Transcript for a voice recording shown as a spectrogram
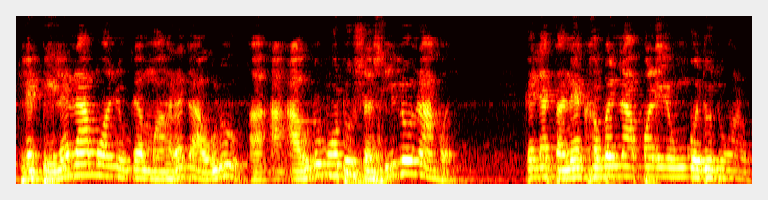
એટલે પેલે ના માન્યું કે મહારાજ, આવડું આવડું મોટું સસીલું ના હોય. કે એટલે તને ખબર ના પડે એવું બધું જોવાનું.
